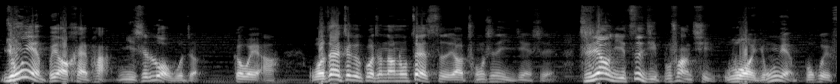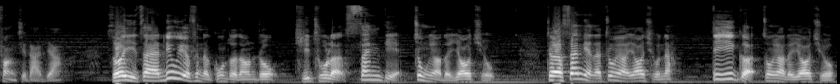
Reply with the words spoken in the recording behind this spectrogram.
永远不要害怕你是落伍者，各位啊，我在这个过程当中再次要重申一件事：只要你自己不放弃，我永远不会放弃大家。所以在六月份的工作当中，提出了三点重要的要求。这三点的重要要求呢？第一个重要的要求，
